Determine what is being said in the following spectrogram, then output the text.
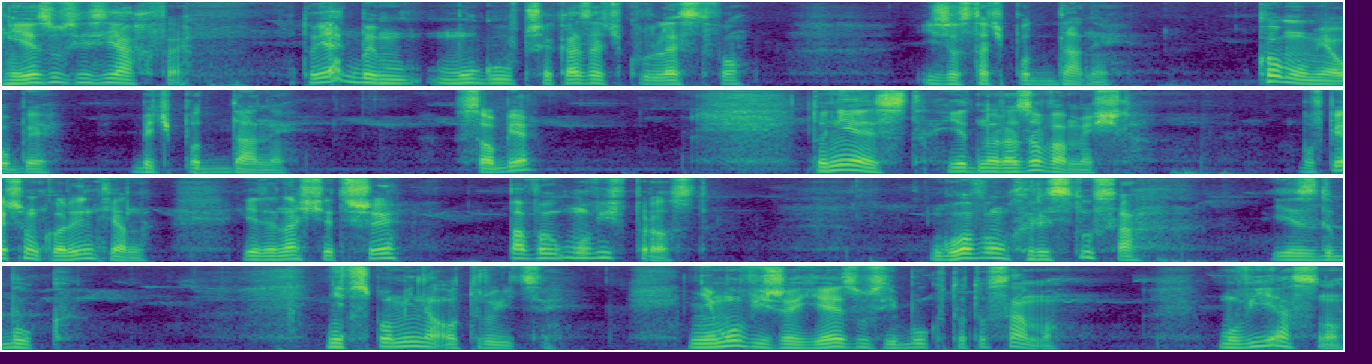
Jezus jest Jahwe, to jakby mógł przekazać królestwo i zostać poddany? Komu miałby być poddany? Sobie? To nie jest jednorazowa myśl, bo w 1 Koryntian 11:3 Paweł mówi wprost: Głową Chrystusa jest Bóg. Nie wspomina o Trójcy. Nie mówi, że Jezus i Bóg to to samo. Mówi jasno:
